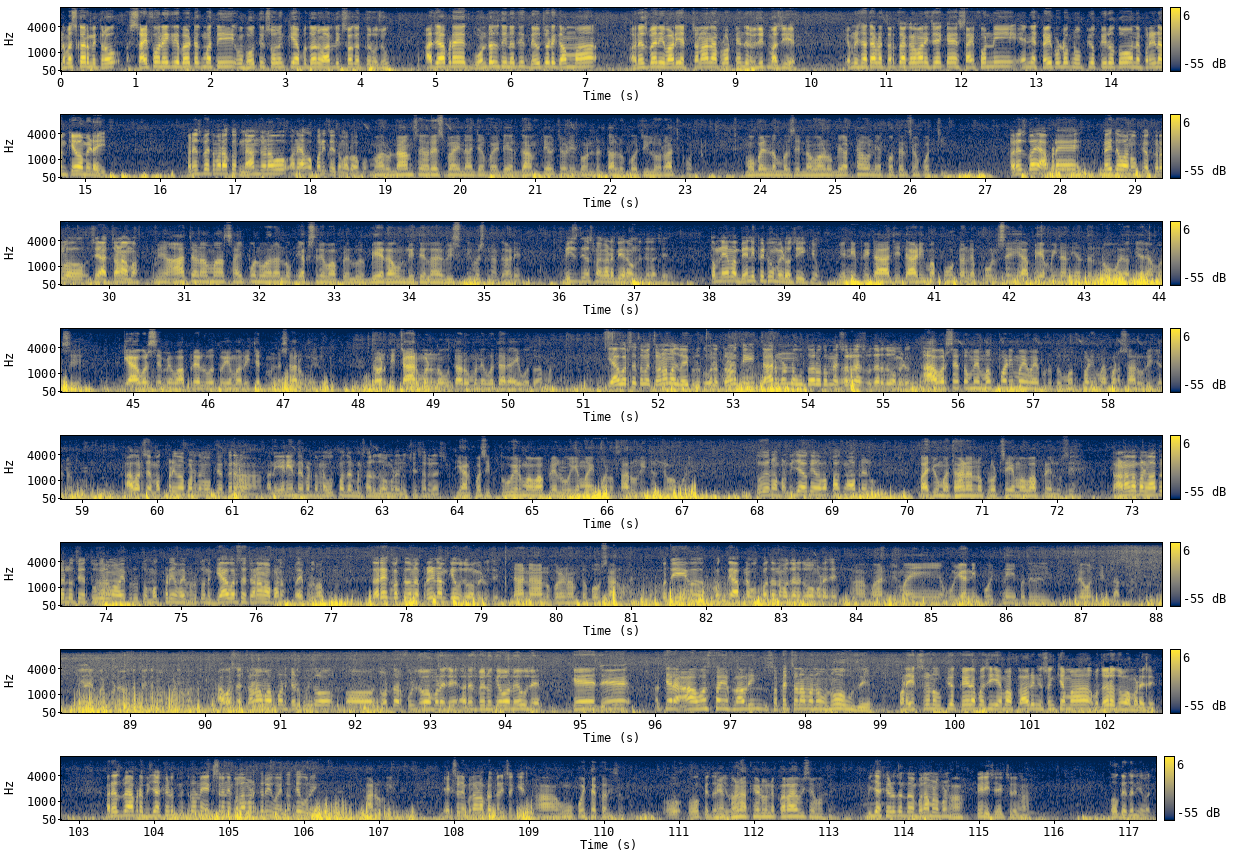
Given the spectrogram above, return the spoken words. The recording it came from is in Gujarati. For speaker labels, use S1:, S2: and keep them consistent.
S1: નમસ્કાર મિત્રો સાયફોન એગ્રી બાયોટેકમાંથી હું ભૌતિક સોલંકી આ બધાનું હાર્દિક સ્વાગત કરું છું. આજે આપણે ગોંડલથી નજીક દેવચોડી ગામમાં હરેશભાઈની વાડીએ ચણાના પ્લોટની અંદર વિઝિટમાં છીએ. એમની સાથે આપણે ચર્ચા કરવાની છે કે સાયફોનની એને કઈ પ્રોડક્ટનો ઉપયોગ કર્યો હતો અને પરિણામ કેવા મળ્યા હરેશભાઈ, તમારું આખું નામ જણાવો અને આખો પરિચય તમારો આપો.
S2: મારું નામ છે હરેશભાઈ નાજાભાઈ ડેર, ગામ દેવચોડી, ગોંડલ તાલુકો જિલ્લો રાજકોટ. મોબાઈલ નંબર છે નવ્વાણું બે અઠ્ઠાવન એકોતેર છ પચીસ.
S1: હરેશભાઈ આપણે કઈ દવાનો ઉપયોગ કરેલો છે આ ચણામાં?
S2: મેં આ ચણામાં સાયપોન વાળાનું એક્સરે વાપરેલું. બે રાઉન્ડ લીધેલા છે વીસ દિવસના ગાળે.
S1: વીસ દિવસના ગાળે બે રાઉન્ડ લીધેલા છે. તમને એમાં બેનિફિટ શું મળ્યો છે? એ કયો.
S2: બેનિફિટ આ જે દાઢીમાં ફૂટ અને ફૂલ છે. આ બે મહિનાની અંદર ન હોય અત્યારે આમાં છે. ગયા વર્ષે મેં વાપરેલું હતું એમાં રિઝલ્ટ મને સારું મળ્યું. ત્રણથી ચાર મણનો ઉતારો મને વધારે આવ્યો હતો આમાં.
S1: ગયા વર્ષે તમે ચણામાં જ વાપર્યું હતું અને ત્રણથી ચાર મણનો ઉતારો તમને સરેરાશ વધારે જોવા
S2: આ વર્ષે તો મેં મગફળીમાં વાપર્યું હતું. મગફળીમાં પણ સારું રિઝલ્ટ હતું.
S1: આ વર્ષે મગફળીમાં પણ તમે ઉપયોગ કરેલો? અને એની અંદર પણ તમને ઉત્પાદન પણ સારું જોવા મળેલું છે સરેરાશ?
S2: ત્યાર પછી તુવેરમાં વાપરેલું એમાંય પણ સારું રિઝલ્ટ જોવા મળે.
S1: તુવેરમાં પણ બીજા કેવા પાકમાં વાપરેલું?
S2: બાજુમાં ધાણાનો પ્લોટ છે એમાં વાપરેલું છે.
S1: ધાણામાં પણ વાપરેલું છે તુવેરમાં વાપર્યું હતું મગફળીમાં વાપર્યું હતું અને ગયા વર્ષે ચણામાં પણ વાપર્યું હતું. દરેક વખતે તમને પરિણામ કેવું જોવા મળ્યું છે?
S2: ના ના આનું પરિણામ તો બહુ સારું
S1: બધી વખતે આપને ઉત્પાદનમાં વધારે જોવા મળે છે?
S2: હા માંડવીમાં ય હુયાની પૂંછ ને એ બધું વ્યવસ્થિત લાગતું
S1: ઉયાની કોઈ પણ વ્યવસ્થિત થઈ છે મગફળીમાં આ વર્ષે પણ ખેડૂત મિત્રો જોરદાર ફૂલ જોવા મળે છે. હરેશભાઈનું કહેવાનું એવું છે કે જે અત્યારે આ અવસ્થાએ ફ્લાવરિંગ સફેદ ચણામાં ન ન હોવું જોઈએ પણ એક્સરેનો ઉપયોગ કર્યા પછી એમાં ફ્લાવરિંગની સંખ્યામાં વધારે જોવા મળે છે. હરેશભાઈ આપણે બીજા ખેડૂત મિત્રોને એક્સરેની ભલામણ કરવી હોય તો કેવું રહે?
S2: સારું રહે.
S1: એક્સરેની ભલામણ આપણે કરી શકીએ?
S2: હા હું પોતે કરી શકું.
S1: ઓકે ધન્યવાદ.
S2: ઘણા ખેડૂતને કરાવી છે હોતે.
S1: બીજા ખેડૂતોને તમે ભલામણ પણ કરી છે એક્સરેની? ઓકે ધન્યવાદ.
